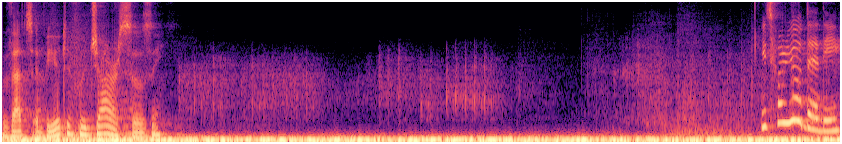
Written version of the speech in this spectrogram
That's a beautiful jar, Susie. It's for you, Daddy.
